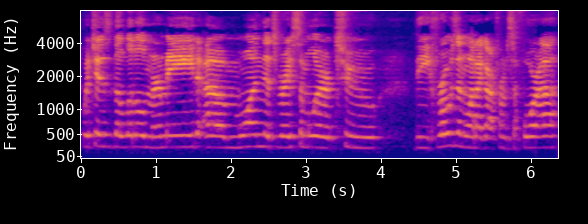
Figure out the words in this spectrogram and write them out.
which is the Little Mermaid um, one that's very similar to the Frozen one I got from Sephora.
